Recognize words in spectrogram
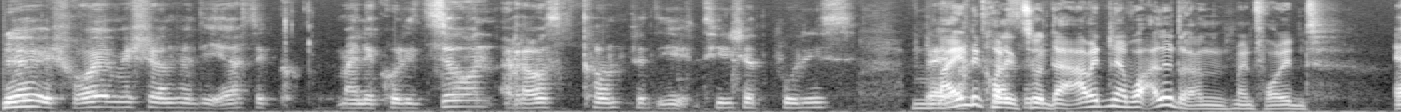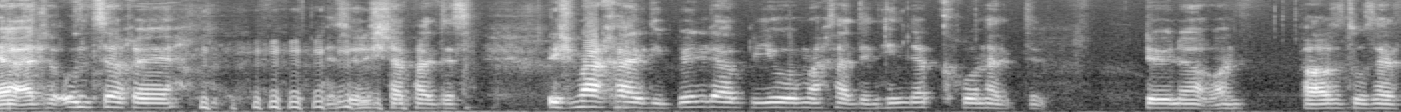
Nö, ich freue mich schon, wenn die erste meine Kollektion rauskommt für die T-Shirt-Pullis. Meine Kollektion, da arbeiten ja wohl alle dran, mein Freund. Ja, also unsere. also ich habe halt das. Ich mache halt die Bilder, Bio macht halt den Hintergrund halt schöner und Pause tut halt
